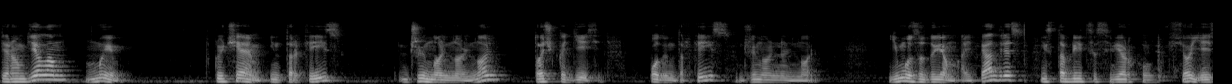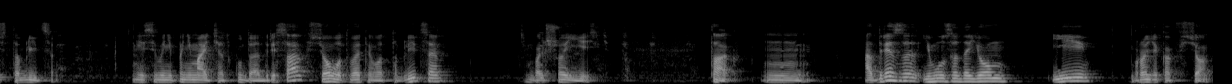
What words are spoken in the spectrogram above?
Первым делом мы включаем интерфейс g000.10 под интерфейс g000. Ему задаем IP-адрес из таблицы сверху. Все есть в таблице. Если вы не понимаете, откуда адреса, все вот в этой вот таблице большой есть. Так, адрес ему задаем и вроде как все.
